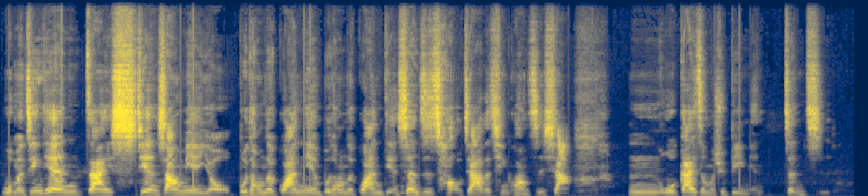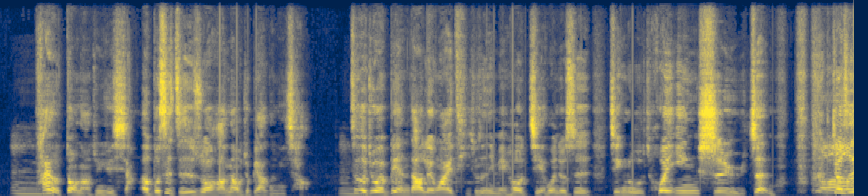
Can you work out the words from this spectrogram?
我们今天在线上面有不同的观念、不同的观点，甚至吵架的情况之下，嗯，我该怎么去避免争执？嗯，他有动脑筋去想，而不是只是说好，那我就不要跟你吵。嗯这个就会变到另外一题，就是你们以后结婚就是进入婚姻失语症，哦就是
